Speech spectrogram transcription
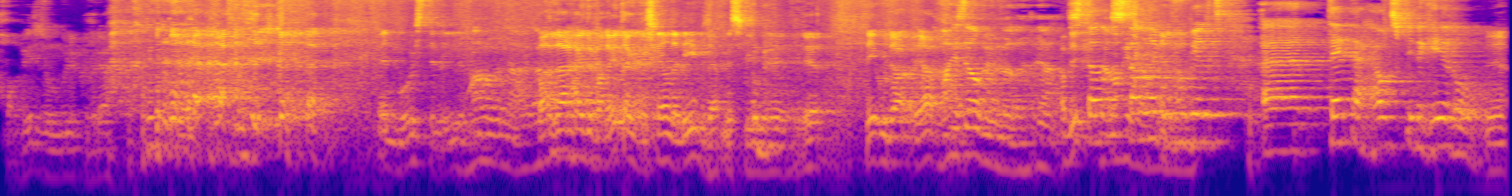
Goh, weer zo'n moeilijke vraag. Mijn mooiste leven. Maar daar ga je ervan uit dat je verschillende levens hebt, misschien. eh, ja. Nee, hoe dat... Ja. Mag je zelf invullen? Ja. Dit- Stel, Dat mag je stel nu bijvoorbeeld, eh, tijd en geld spelen geen rol. Ja,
